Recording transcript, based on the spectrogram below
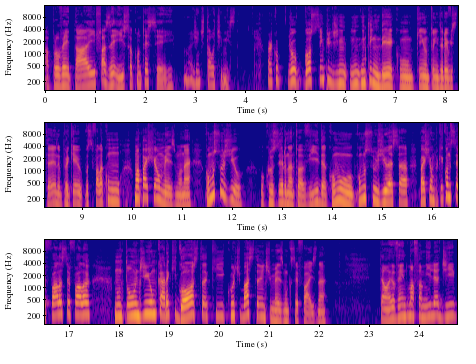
aproveitar e fazer isso acontecer. E a gente está otimista. Marco, eu gosto sempre de entender com quem eu estou entrevistando, porque você fala com uma paixão mesmo, né? Como surgiu o Cruzeiro na tua vida? Como, como surgiu essa paixão? Porque quando você fala, você fala num tom de um cara que gosta, que curte bastante mesmo o que você faz, né? Então, eu venho de uma família de.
